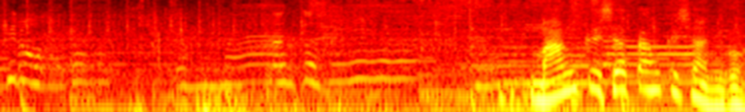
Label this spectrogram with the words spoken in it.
2.5km. 땅끝. 망끝이야 땅끝이 아니고.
